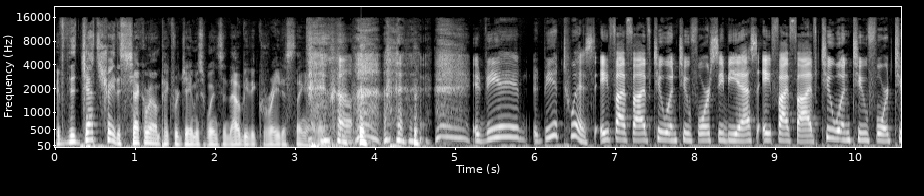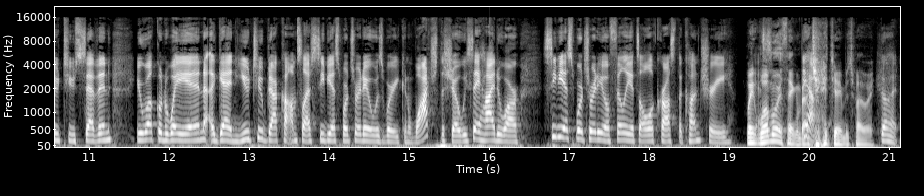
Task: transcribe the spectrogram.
if the Jets trade a second round pick for Jameis Winston, that would be the greatest thing ever. well, It'd be a, it'd be a twist. 855-212-4CBS, 855-212-4227. You're welcome to weigh in. Again, youtube.com slash CBS Sports Radio is where you can watch the show. We say hi to our CBS Sports Radio affiliates all across the country. Wait, one more thing about Yeah. Jameis, by the way. Go ahead.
